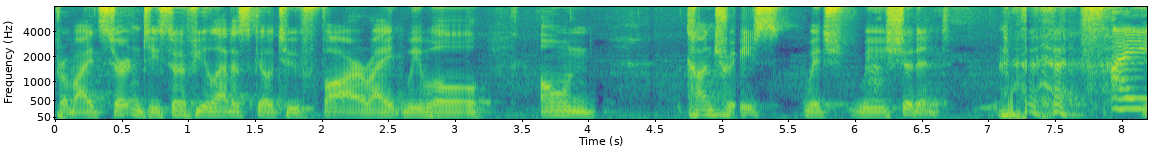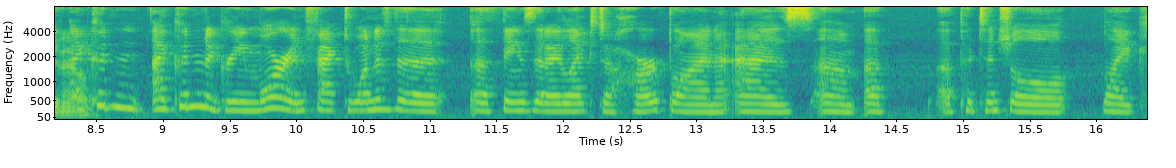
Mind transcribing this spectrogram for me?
provide certainty. So if you let us go too far right we will own countries which we shouldn't I, You know? I couldn't I couldn't agree more. In fact, one of the uh, things that I like to harp on as um, a a potential like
